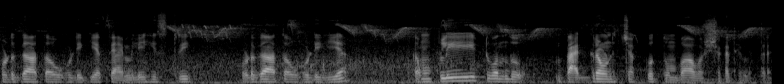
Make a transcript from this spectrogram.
ಹುಡುಗ ಅಥವಾ ಹುಡುಗಿಯ ಫ್ಯಾಮಿಲಿ ಹಿಸ್ಟ್ರಿ ಹುಡುಗ ಅಥವಾ ಹುಡುಗಿಯ ಕಂಪ್ಲೀಟ್ ಒಂದು ಬ್ಯಾಕ್ಗ್ರೌಂಡ್ ಚೆಕ್ಕು ತುಂಬ ಅವಶ್ಯಕತೆ ಇರುತ್ತೆ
